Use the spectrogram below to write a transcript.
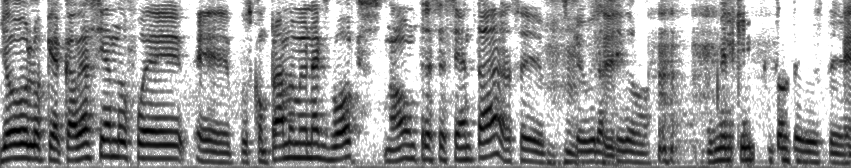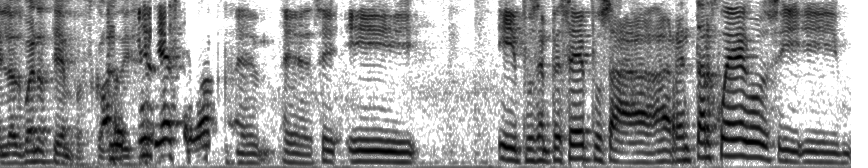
yo lo que acabé haciendo fue, eh, pues comprándome un Xbox, ¿no? Un 360, hace, pues, que hubiera Sí. sido 2015, entonces, este... En los buenos tiempos, como Cuando- dicen. 2010, perdón. Eh, eh, sí, y, y pues empecé pues a, a rentar juegos y, y-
